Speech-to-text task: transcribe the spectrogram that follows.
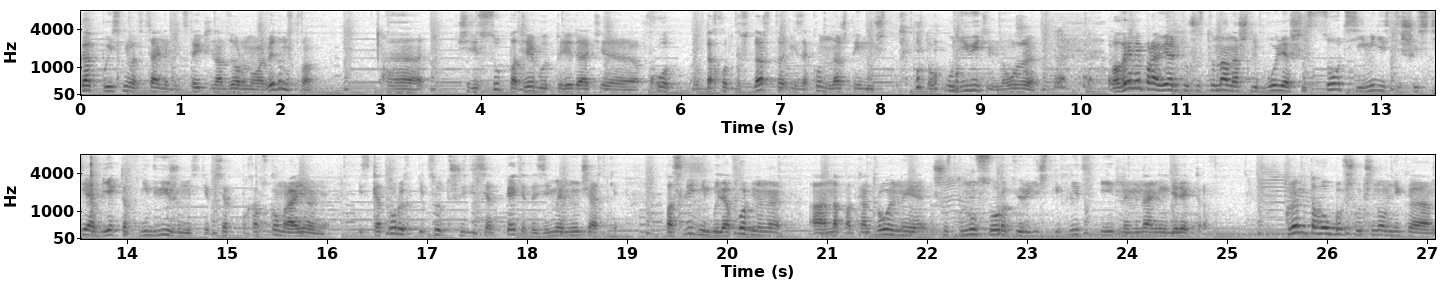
Как пояснил официальный представитель надзорного ведомства, э, через суд потребуют передать э, вход в доход государства незаконно нажитое имущество. Что удивительно уже. Во время проверки у Шестуна нашли более 676 объектов недвижимости в Серпуховском районе, из которых 565 это земельные участки. Последние были оформлены а, на подконтрольные Шестуну 40 юридических лиц и номинальных директоров. Кроме того, бывшего чиновника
